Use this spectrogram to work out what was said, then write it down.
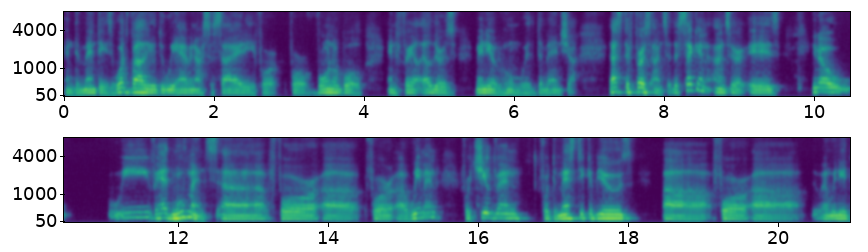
and dementia. What value do we have in our society for, for vulnerable and frail elders, many of whom with dementia? That's the first answer. The second answer is, you know, we've had movements uh, for, uh, for uh, women, for children, for domestic abuse, uh, for uh, and we need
